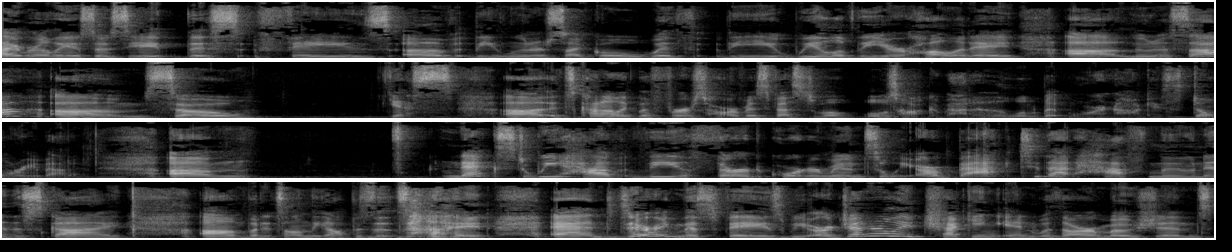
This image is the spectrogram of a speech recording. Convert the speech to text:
I really associate this phase of the lunar cycle with the Wheel of the Year holiday, uh, Lunasa. Um, so yes, uh, it's kind of like the first harvest festival. We'll talk about it a little bit more in August. Don't worry about it. Um, Next, we have the third quarter moon. So we are back to that half moon in the sky, um, but it's on the opposite side. And during this phase, we are generally checking in with our emotions,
